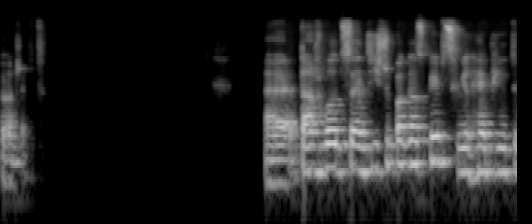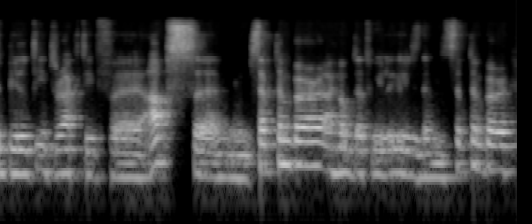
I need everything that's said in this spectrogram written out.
project. Uh, dashboards and issue background scripts will help you to build interactive uh, apps um, in September. I hope that we'll release them in September.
